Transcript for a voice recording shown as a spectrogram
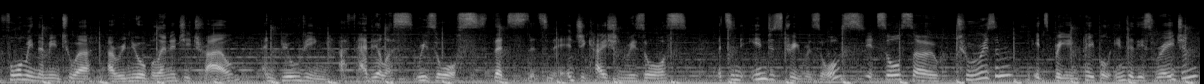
forming them into a, a renewable energy trail and building a fabulous resource that's, that's an education resource, it's an industry resource. It's also tourism. It's bringing people into this region.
